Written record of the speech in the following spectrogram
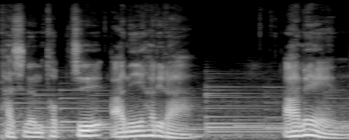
다시는 덮지 아니하리라. 아멘.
